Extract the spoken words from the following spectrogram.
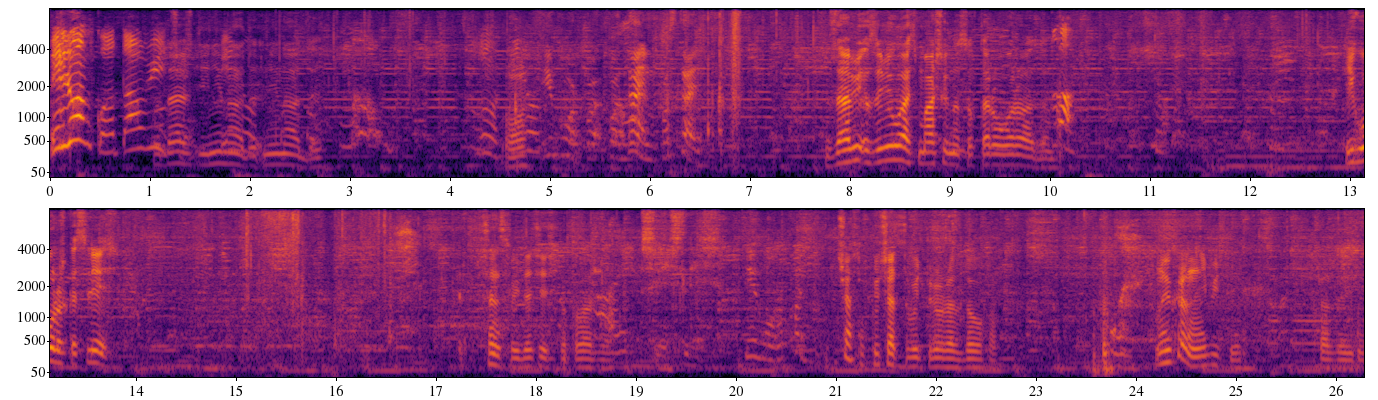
Пеленку оторвите. Подожди, не надо, не надо. О, Егор, по- по- дай ему поставить. Зави- завелась машина со второго раза. Егорушка, слезь. сенс своих детей сюда положил. Слезь, слезь. Егор, уходи. Сейчас он включаться будет первый раз долго. Ну, экран не битый. Сразу видно,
